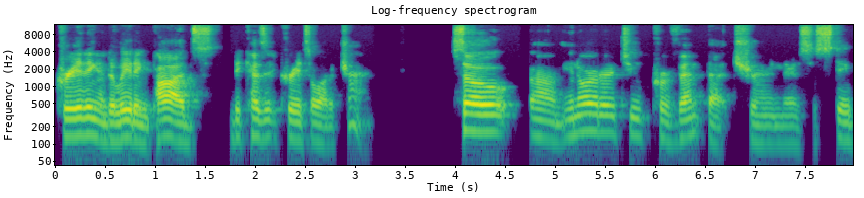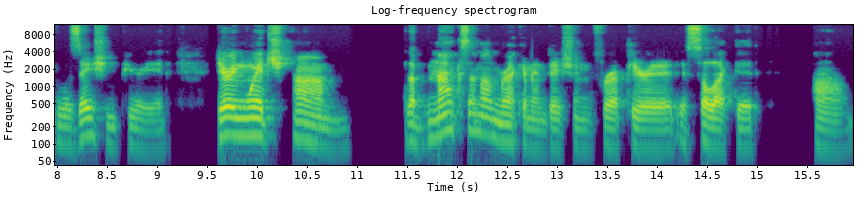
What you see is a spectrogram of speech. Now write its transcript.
creating and deleting pods because it creates a lot of churn. So um, in order to prevent that churn, there's a stabilization period during which um, the maximum recommendation for a period is selected. Um,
